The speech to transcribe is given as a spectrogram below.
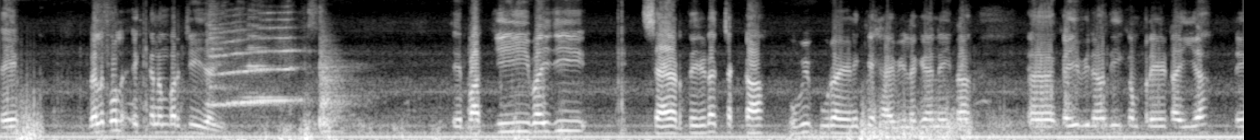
ਤੇ ਬਿਲਕੁਲ ਇੱਕ ਨੰਬਰ ਚੀਜ਼ ਹੈ ਜੀ। ਤੇ ਬਾਕੀ ਬਾਈ ਜੀ ਸਾਈਡ ਤੇ ਜਿਹੜਾ ਚੱਕਾ ਉਹ ਵੀ ਪੂਰਾ ਯਾਨੀ ਕਿ ਹੈਵੀ ਲੱਗਿਆ, ਨਹੀਂ ਤਾਂ ਕਈ ਵੀਰਾਂ ਦੀ ਕੰਪਲੇਂਟ ਆਈ ਆ ਤੇ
